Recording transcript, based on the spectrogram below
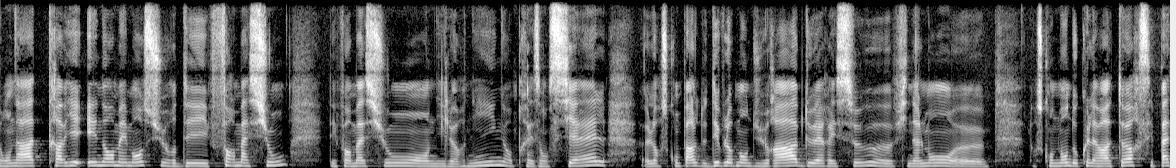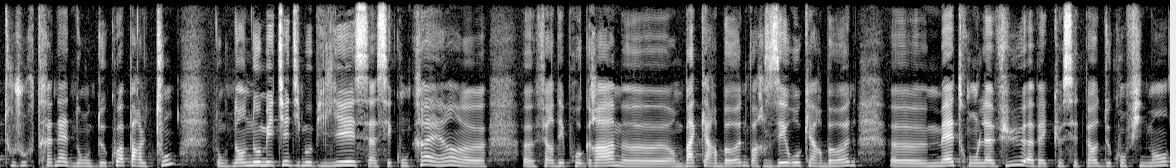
On a travaillé énormément sur des formations, des formations en e-learning, en présentiel. Euh, lorsqu'on parle de développement durable, de RSE, euh, finalement, euh, lorsqu'on demande aux collaborateurs, c'est pas toujours très net. Donc, de quoi parle-t-on? Donc, dans nos métiers d'immobilier, c'est assez concret. Hein, faire des programmes en bas carbone, voire zéro carbone. mettre, on l'a vu avec cette période de confinement,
